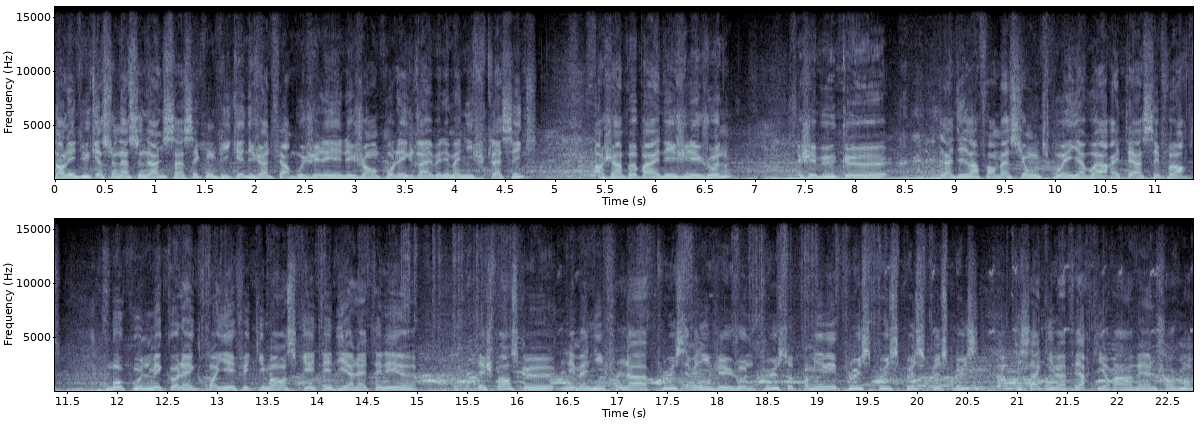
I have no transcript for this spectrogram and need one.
Dans l'éducation nationale, c'est assez compliqué déjà de faire bouger les, gens pour les grèves et les manifs classiques. Alors j'ai un peu parlé des gilets jaunes. J'ai vu que la désinformation qu'il pouvait y avoir était assez forte. Beaucoup de mes collègues croyaient effectivement ce qui a été dit à la télé. euh, Et je pense que les manifs là, plus les manifs gilets jaunes, plus au premier mai, plus, plus, plus, plus, plus, c'est ça qui va faire qu'il y aura un réel changement.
